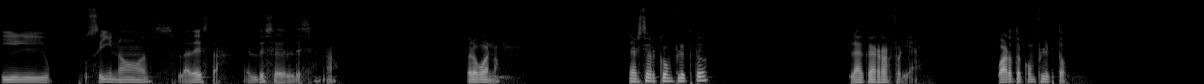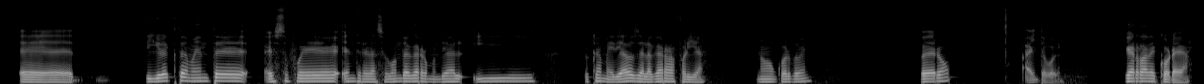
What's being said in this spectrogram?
Y, pues sí, no, es la de esta, el DC del DC, no. Pero bueno. Tercer conflicto, la Guerra Fría. Cuarto conflicto. Eh, directamente, esto fue entre la Segunda Guerra Mundial y creo que a mediados de la Guerra Fría. No me acuerdo bien. Pero ahí te voy. Guerra de Corea.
